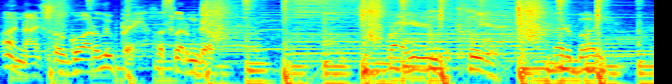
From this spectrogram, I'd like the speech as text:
a nice little Guadalupe. Let's let him go. Right here in the clear. Later, buddy.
